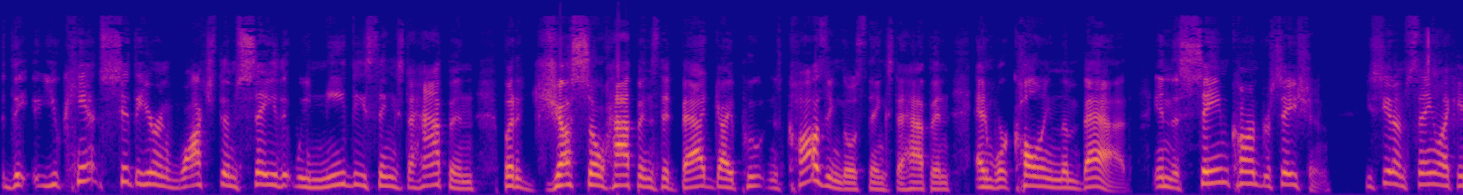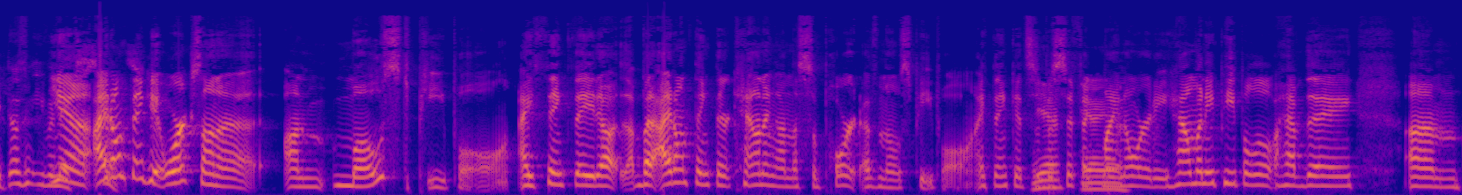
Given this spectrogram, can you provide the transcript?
the, you can't sit here and watch them say that we need these things to happen, but it just so happens that bad guy Putin's causing those things to happen and we're calling them bad in the same conversation. You see what I'm saying? Like it doesn't even. yeah i don't think it works on a on most people i think they don't but i don't think they're counting on the support of most people i think it's a Yeah, specific yeah, yeah. minority how many people have they um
